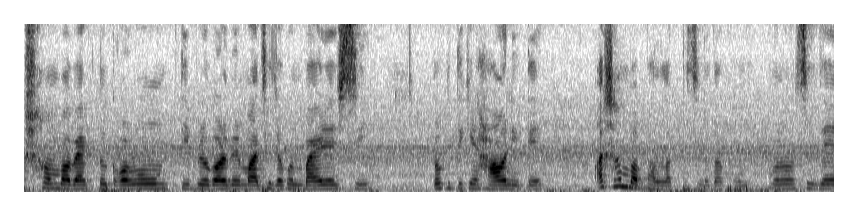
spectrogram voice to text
অসম্ভব এক তো গরম, তীব্র গরমের মাঝে যখন বাইরে এসেছি প্রকৃতিকে হাওয়া নিতে, অসম্ভব ভালো লাগতেছিল তখন। মনে হচ্ছে যে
